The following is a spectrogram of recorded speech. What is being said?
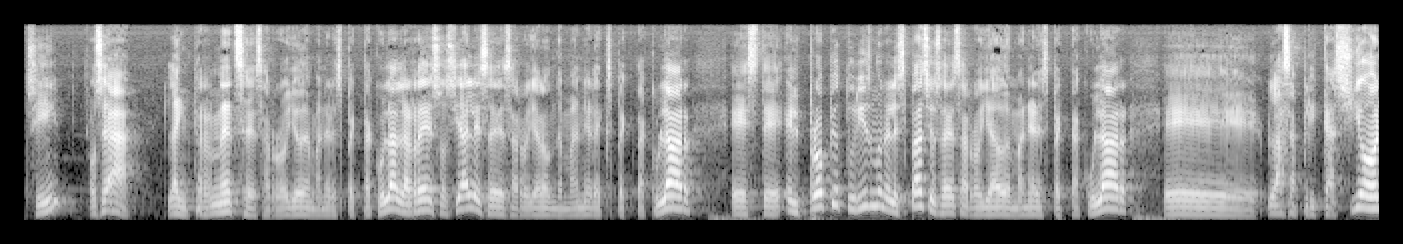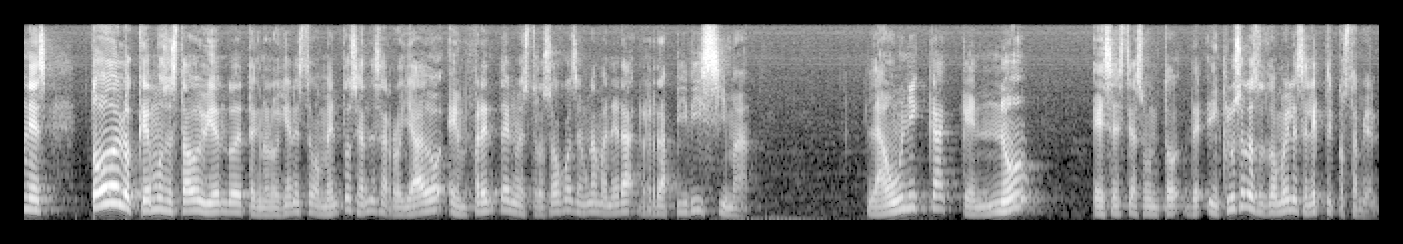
¿Sí? O sea, la Internet se desarrolló de manera espectacular, las redes sociales se desarrollaron de manera espectacular, este, el propio turismo en el espacio se ha desarrollado de manera espectacular, eh, las aplicaciones, todo lo que hemos estado viviendo de tecnología en este momento se han desarrollado enfrente de nuestros ojos en una manera rapidísima. La única que no es este asunto de, incluso los automóviles eléctricos también.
